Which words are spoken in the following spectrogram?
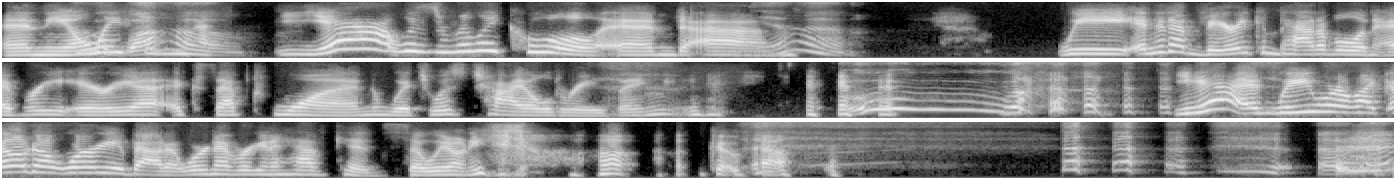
And the oh, only wow. thing that, yeah it was really cool. And um, yeah. we ended up very compatible in every area except one which was child raising yeah, and we were like, "Oh, don't worry about it. We're never going to have kids, so we don't need to talk about that." okay.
